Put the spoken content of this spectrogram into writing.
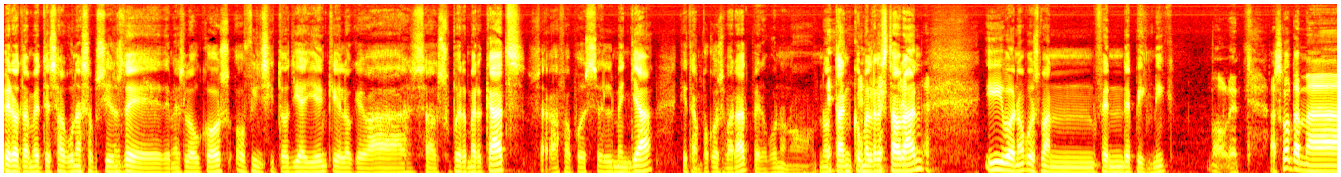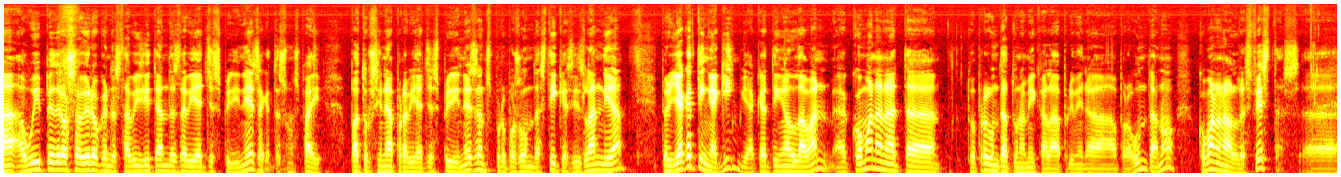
però també tens algunes opcions de, de més low cost o fins i tot hi ha gent que el que vas als supermercats s'agafa pues, el menjar, que tampoc és barat, però bueno, no, no tant com el restaurant, i bueno, pues, van fent de pícnic. Molt bé. Escolta'm, eh, avui Pedro Soguero, que ens està visitant des de Viatges Pirinès, aquest és un espai patrocinat per Viatges Pirinès, ens proposa un destí, que és Islàndia, però ja que tinc aquí, ja que tinc al davant, eh, com han anat... Eh, T'ho he preguntat una mica la primera pregunta, no? Com han anat les festes? Eh,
